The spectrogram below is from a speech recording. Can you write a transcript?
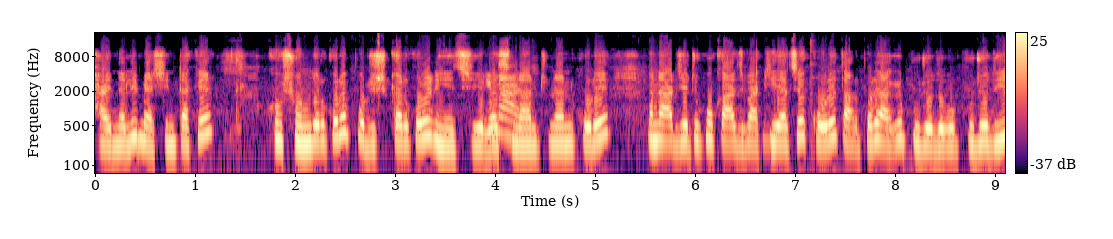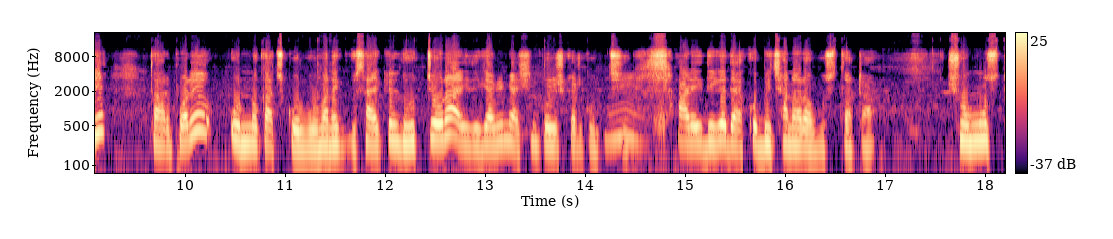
ফাইনালি মেশিনটাকে খুব সুন্দর করে পরিষ্কার করে নিয়েছি। এবার স্নান টান করে মানে আর যেটুকু কাজ বাকি আছে করে তারপরে আগে পুজো দেবো। পুজো দিয়ে তারপরে অন্য কাজ করব। মানে সাইকেল ধুচ্ছে ওরা আর এইদিকে আমি মেশিন পরিষ্কার করছি। আর এইদিকে দেখো বিছানার অবস্থাটা। সমস্ত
